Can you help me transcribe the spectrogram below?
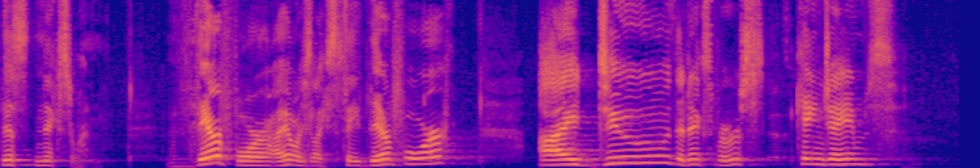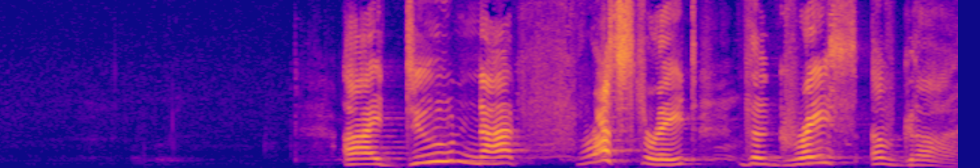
This next one. Therefore, I always like to say, therefore, I do the next verse, King James. I do not frustrate the grace of God.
